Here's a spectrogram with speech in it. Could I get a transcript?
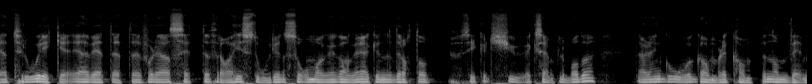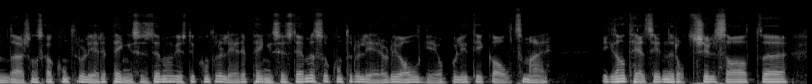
Jeg tror ikke jeg vet dette, for jeg har sett det fra historien så mange ganger. Jeg kunne dratt opp sikkert 20 eksempler på det. Det er den gode, gamle kampen om hvem det er som skal kontrollere pengesystemet. Hvis du kontrollerer pengesystemet, så kontrollerer du all geopolitikk og alt som er. Ikke sant? Helt siden Rothschild sa at uh,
